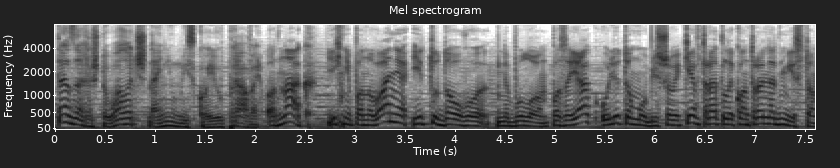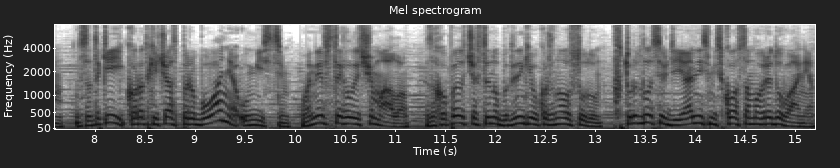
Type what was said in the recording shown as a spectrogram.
та заарештувало членів міської управи. Однак їхнє панування і тут довго не було. Позаяк у лютому більшовики втратили контроль над містом. За такий короткий час перебування у місті вони встигли чимало. Захопили частину будинків окружного суду, втрутилися в діяльність міського самоврядування,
